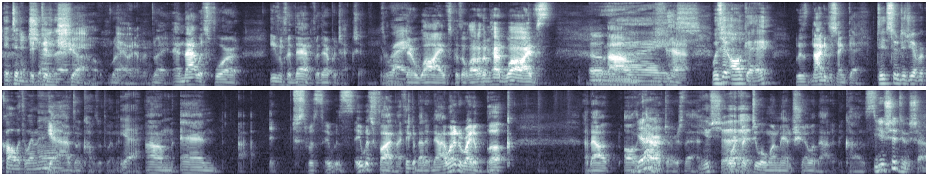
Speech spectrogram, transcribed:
It didn't it show. didn't show. name. Right. Yeah, whatever. Right, and that was for even for them for their protection. So Right. Their wives, because a lot of them had wives. Oh. Um, Right. yeah. Was it all gay? It was ninety percent gay. Did so? Did you ever call with women? Yeah, I've done calls with women. Yeah. Um, and uh, it just was it was it was fun. I think about it now. I wanted to write a book about all the Yeah. characters that You or should. like do a one man show about it because You should do a show.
